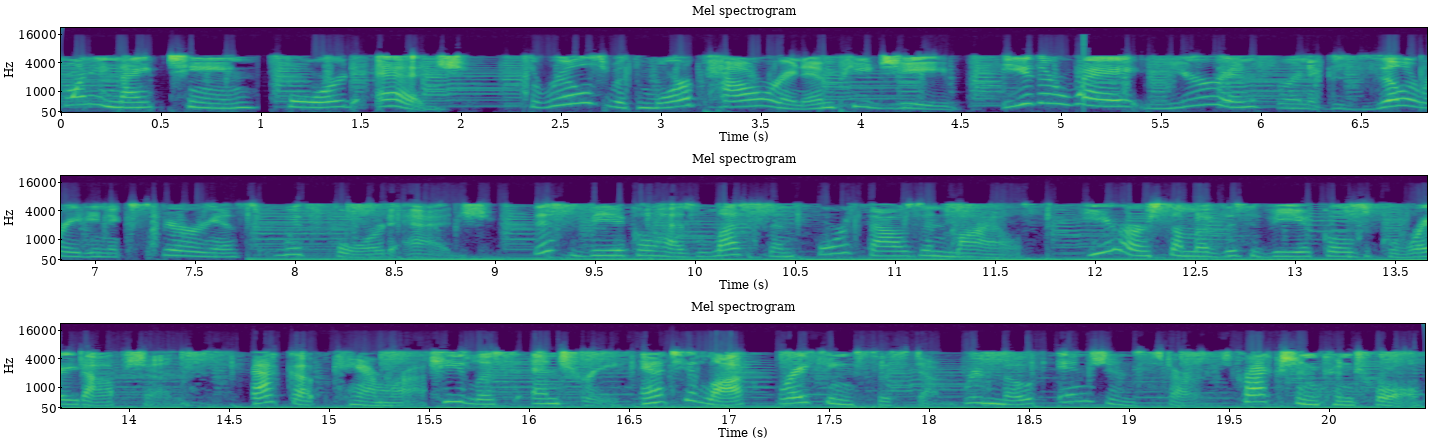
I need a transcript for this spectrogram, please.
2019 Ford Edge. Thrills with more power and MPG. Either way, you're in for an exhilarating experience with Ford Edge. This vehicle has less than 4,000 miles. Here are some of this vehicle's great options. Backup camera, keyless entry, anti-lock braking system, remote engine start, traction control,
